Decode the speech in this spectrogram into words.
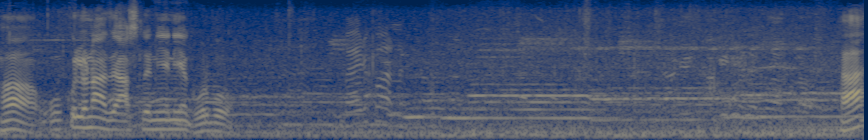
হ্যাঁ ও কইলো না যে আসলে নিয়ে নিয়ে ঘুরবো। হ্যাঁ?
